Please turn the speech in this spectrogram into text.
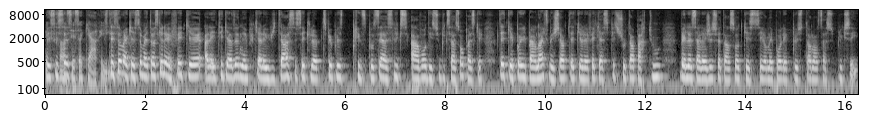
C'est ça, c'est ça qui arrive. C'était ça ma question. Mais est-ce que le fait qu'elle a été gardienne depuis qu'elle a 8 ans, c'est ça qui l'a un petit peu plus prédisposée à, à avoir des subluxations? Parce que peut-être qu'elle n'est pas hyper laxe, mais justement peut-être que le fait qu'elle se pitche tout le temps partout, ben là, ça l'a juste fait en sorte que son épaule ait plus tendance à subluxer.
